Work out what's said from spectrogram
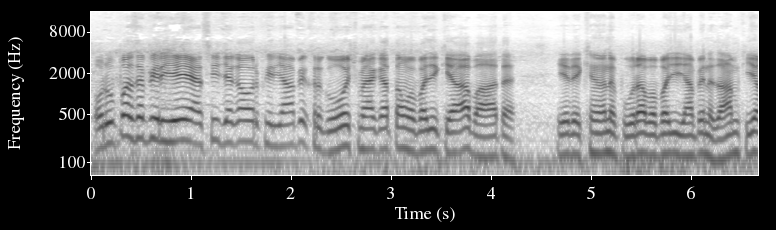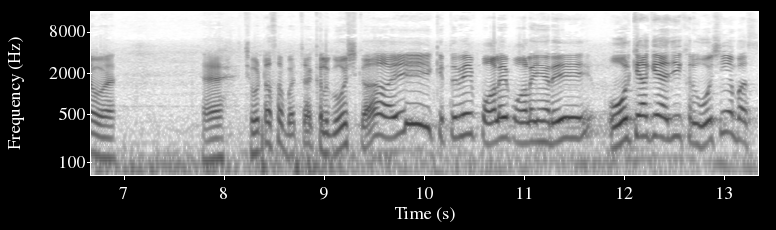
اور اوپر سے پھر یہ ایسی جگہ اور پھر یہاں پہ خرگوش میں کہتا ہوں بابا جی کیا بات ہے۔ یہ دیکھیں انہوں نے پورا بابا جی یہاں پہ نظام کیا ہوا ہے۔ چھوٹا سا بچہ خرگوش کا۔ اے کتنے پالے پالے ہیں۔ رے اور کیا کیا ہے جی؟ خرگوش ہی ہیں بس۔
